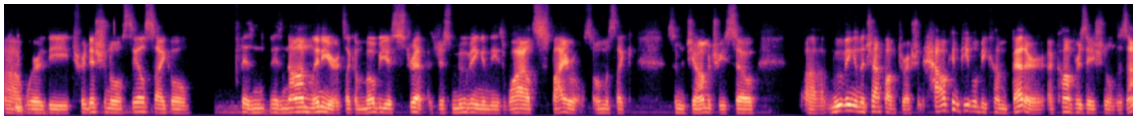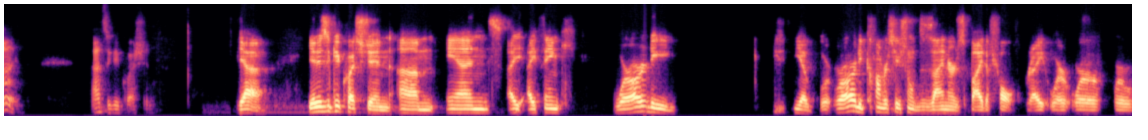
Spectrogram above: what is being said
uh, mm-hmm. where the traditional sales cycle is, is non-linear. It's like a Mobius strip. It's just moving in these wild spirals, almost like some geometry. So uh, moving in the chatbot direction, how can people become better at conversational design? That's a good question. Yeah, it is a good question. Um, and I, I think we're already yeah we're, we're already conversational designers by default right we're we're we're,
